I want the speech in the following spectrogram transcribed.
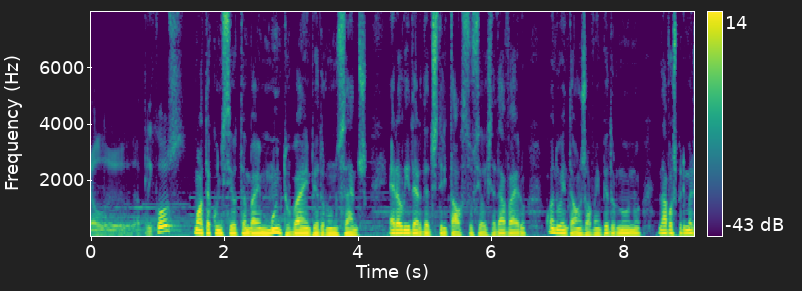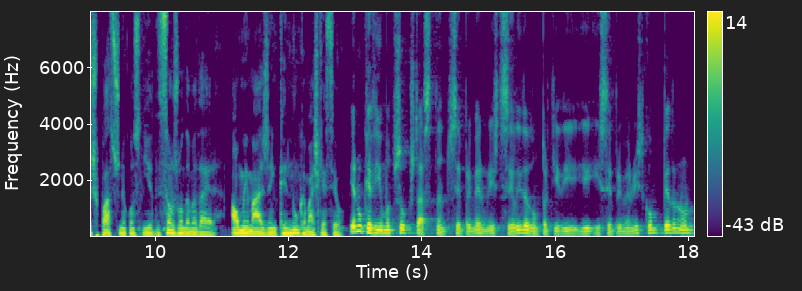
ele aplicou-se. Mota conheceu também muito bem Pedro Nuno Santos. Era líder da Distrital Socialista de Aveiro, quando o então jovem Pedro Nuno dava os primeiros passos na Conselhia de São João da Madeira. Há uma imagem que nunca mais esqueceu. Eu nunca vi uma pessoa que gostasse tanto de ser primeiro-ministro, de ser líder de um partido e, e, e ser primeiro-ministro como Pedro Nuno.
